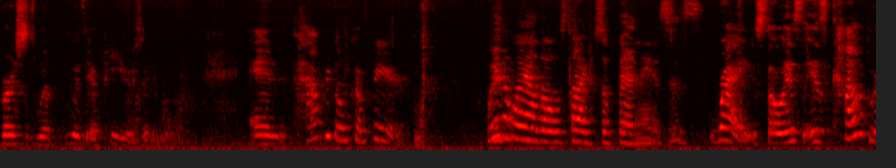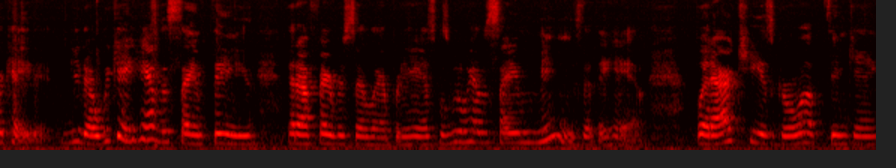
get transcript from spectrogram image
versus with, with their peers anymore. And how are we gonna compare? We don't have those types of finances. Right. So it's it's complicated. You know, we can't have the same thing that our favorite celebrity has because we don't have the same means that they have. But our kids grow up thinking,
